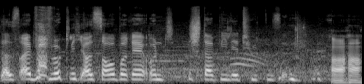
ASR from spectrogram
dass es einfach wirklich auch saubere und stabile Tüten sind. Aha.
